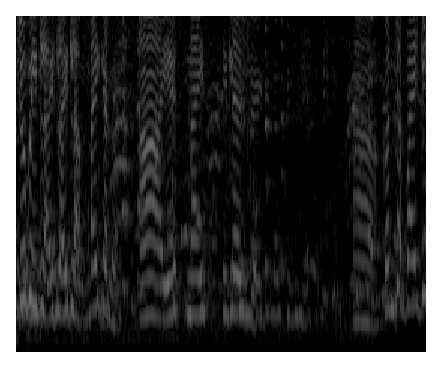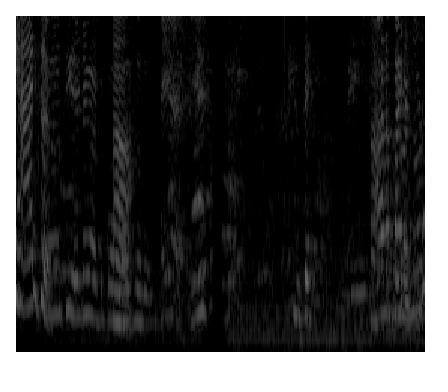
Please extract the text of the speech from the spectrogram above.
చూపి ఇట్లా ఇట్లా ఇట్లా పైకి అను ఎస్ నైస్ ఇట్లా కొంచెం పైకి హ్యాండ్స్ చీరనే కట్టుకోవాలి అసలు అంతే. ఆడ బయట చూడు.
